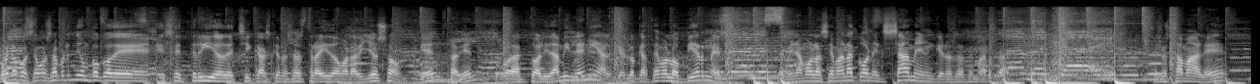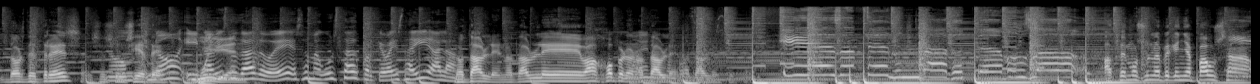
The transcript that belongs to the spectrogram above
Bueno, pues hemos aprendido un poco de ese trío de chicas que nos has traído maravilloso. Bien, está bien. Un poco de actualidad millennial, que es lo que hacemos los viernes. Terminamos la semana con examen que nos hace Marta. Eso está mal, ¿eh? Dos de tres, eso es No, un siete. no, y no habéis dudado, ¿eh? Eso me gusta porque vais ahí, ala. Notable, notable bajo, pero Bueno. notable, notable. Hacemos una pequeña pausa.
